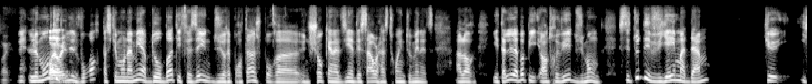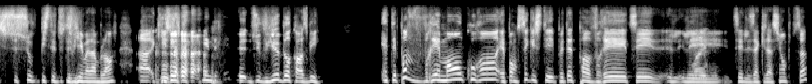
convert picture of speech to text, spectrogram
Ouais. Mais le monde Ouais, qui ouais. voulait le voir, parce que mon ami Abdul Butt, il faisait une- du reportage pour euh, une show canadien, This Hour Has 22 Minutes. Alors, il est allé là-bas puis il a entrevu du monde. C'était toutes des vieilles madames que il se sou- puis c'était toutes des vieilles madames blanches euh, qui se du vieux Bill Cosby. Elle n'était pas vraiment au courant. Elle pensait que c'était peut-être pas vrai, tu sais, les, Ouais. tu les accusations tout ça.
